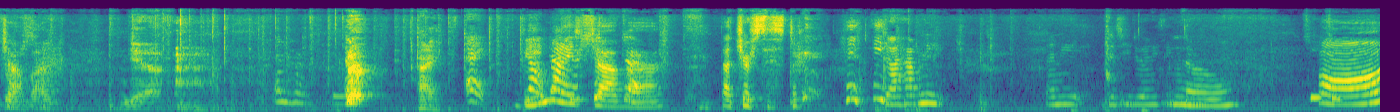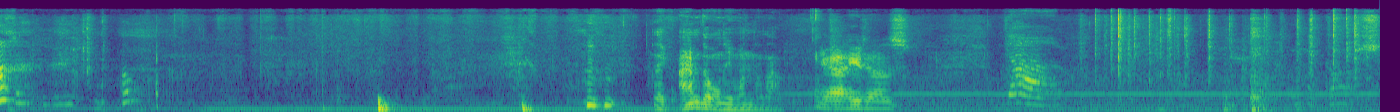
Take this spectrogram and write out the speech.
Java. Yeah. And her. Hi. Hey. Be No, nice. Java. That's your sister. Do I have any? Any? Did he do anything? no. Aw. Like I'm the only one allowed. Yeah, he does. Yeah. Oh my gosh.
